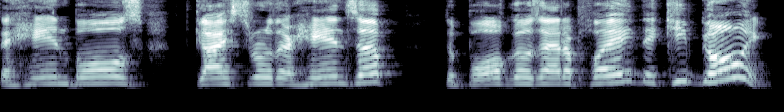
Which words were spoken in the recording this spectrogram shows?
The handballs, guys throw their hands up. The ball goes out of play. They keep going.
